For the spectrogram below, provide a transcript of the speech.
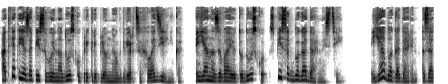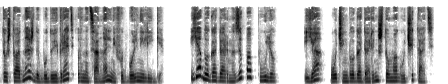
Ответы я записываю на доску, прикрепленную к дверце холодильника. Я называю эту доску «Список благодарностей». Я благодарен за то, что однажды буду играть в Национальной футбольной лиге. Я благодарна за папулю. Я очень благодарен, что могу читать.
